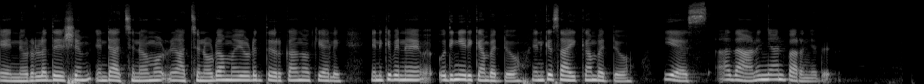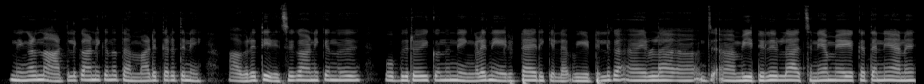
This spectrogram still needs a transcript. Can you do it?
എന്നോടുള്ള ദേഷ്യം എന്റെ അച്ഛനോ അച്ഛനോടും അമ്മയോടും തീർക്കാൻ നോക്കിയാലേ എനിക്ക് പിന്നെ ഒതുങ്ങിയിരിക്കാൻ പറ്റുമോ? എനിക്ക് സഹിക്കാൻ പറ്റുമോ? യെസ് അതാണ് ഞാൻ പറഞ്ഞത്. നിങ്ങൾ നാട്ടിൽ കാണിക്കുന്ന തെമ്മാടിത്തരത്തിനെ അവർ തിരിച്ച് കാണിക്കുന്നത് ഉപദ്രവിക്കുന്നത് നിങ്ങളെ നേരിട്ടായിരിക്കില്ല. വീട്ടിൽ ഉള്ള വീട്ടിലുള്ള അച്ഛനെയും അമ്മയൊക്കെ തന്നെയാണ്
